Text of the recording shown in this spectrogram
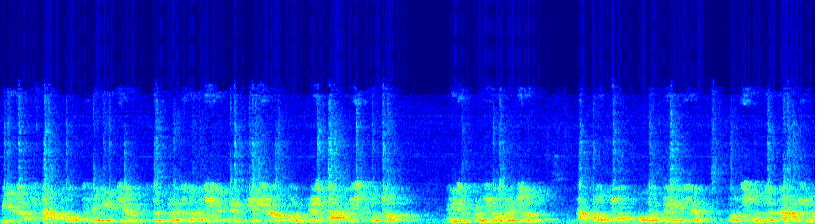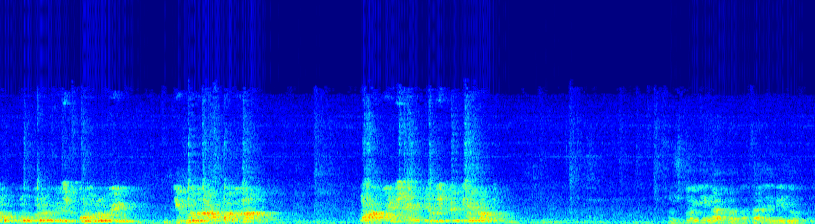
Видов како обвинител да брзо се приближува кон представништвото низ прозорецот, а потом кога влезе, почна да кажува зборови и го нападна, Лагојче и оштетенот. Со што ги нападна? Дали видовте?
